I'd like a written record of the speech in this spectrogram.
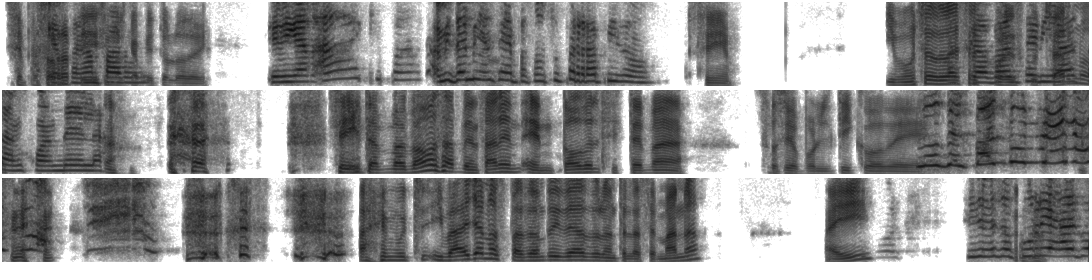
Se pasó rapidísimo el capítulo de hoy. Que digan, ay, qué padre. A mí también se me pasó súper rápido. Sí. Y muchas gracias por escucharnos. San Juan de la... Sí, vamos a pensar en, en todo el sistema sociopolítico de... ¡Los del pan Hay mucho... Y váyanos pasando ideas durante la semana. Ahí. Si se les ocurre algo,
